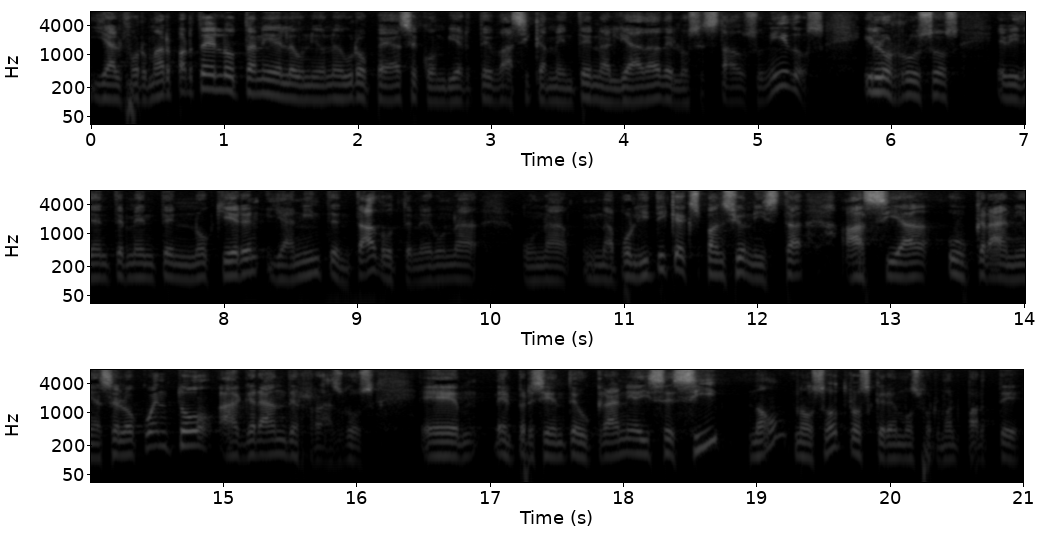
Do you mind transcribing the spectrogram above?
Y al formar parte de la OTAN y de la Unión Europea se convierte básicamente en aliada de los Estados Unidos. Y los rusos evidentemente no quieren y han intentado tener una, una, política expansionista hacia Ucrania. Se lo cuento a grandes rasgos. Eh, el presidente de Ucrania dice sí, ¿no? Nosotros queremos formar parte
